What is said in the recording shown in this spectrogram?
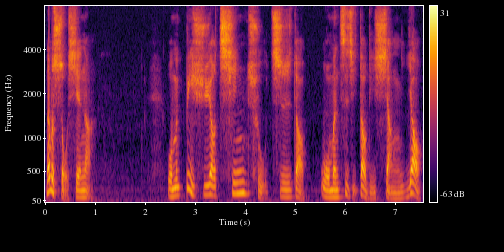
那么首先呢，我们必须要清楚知道。我们自己到底想要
